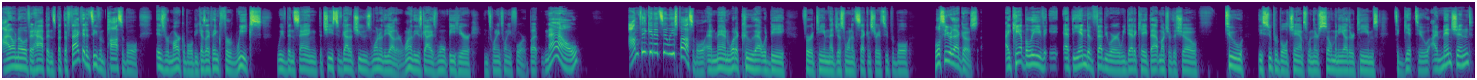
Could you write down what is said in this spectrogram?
I don't know if it happens, but the fact that it's even possible is remarkable because I think for weeks we've been saying the Chiefs have got to choose one or the other. One of these guys won't be here in 2024. But now I'm thinking it's at least possible. And man, what a coup that would be for a team that just won its second straight Super Bowl. We'll see where that goes. I can't believe at the end of February we dedicate that much of the show to the Super Bowl champs when there's so many other teams to get to. I mentioned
